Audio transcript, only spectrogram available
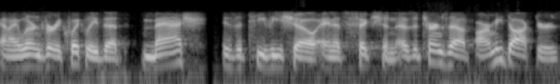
and I learned very quickly that MASH is a TV show and it's fiction. As it turns out, Army doctors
